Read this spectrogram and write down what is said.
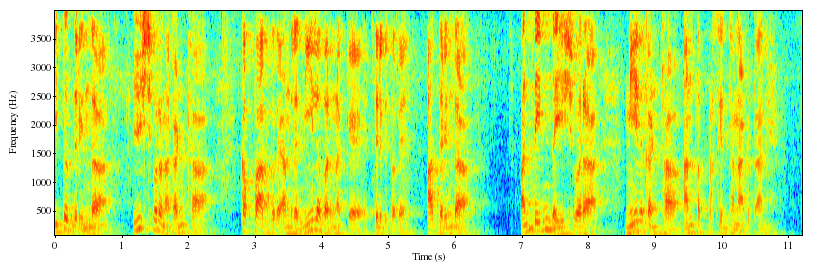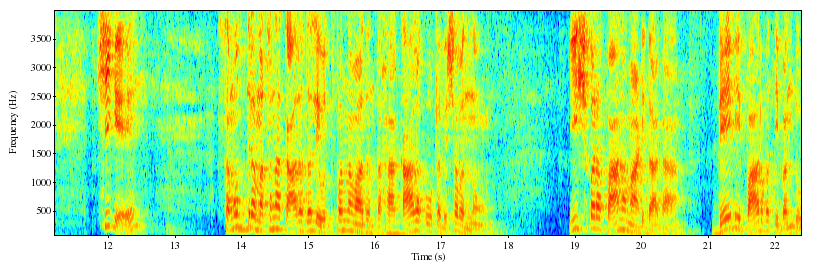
ಇದ್ದದ್ದರಿಂದ ಈಶ್ವರನ ಕಂಠ ಕಪ್ಪಾಗ್ತದೆ, ಅಂದರೆ ನೀಲವರ್ಣಕ್ಕೆ ತಿರುಗುತ್ತದೆ. ಆದ್ದರಿಂದ ಅಂದಿನಿಂದ ಈಶ್ವರ ನೀಲಕಂಠ ಅಂತ ಪ್ರಸಿದ್ಧನಾಗುತ್ತಾನೆ ಹೀಗೆ ಸಮುದ್ರ ಮಥನ ಕಾಲದಲ್ಲಿ ಉತ್ಪನ್ನವಾದಂತಹ ಕಾಲಕೂಟ ವಿಷವನ್ನು ಈಶ್ವರ ಪಾನ ಮಾಡಿದಾಗ ದೇವಿ ಪಾರ್ವತಿ ಬಂದು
